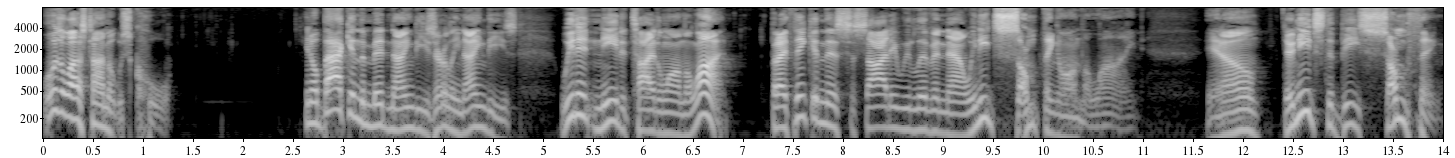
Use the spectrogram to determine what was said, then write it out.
when was the last time it was cool? You know, back in the mid 90s, early 90s, we didn't need a title on the line. But I think in this society we live in now, we need something on the line. You know, there needs to be something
